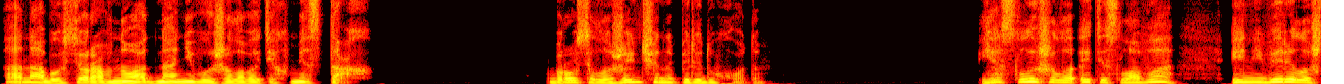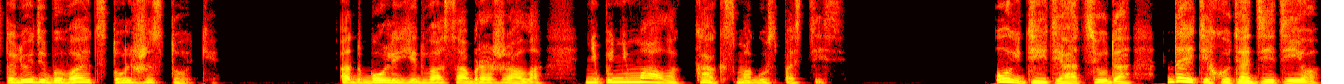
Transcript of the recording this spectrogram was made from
Она бы все равно одна не выжила в этих местах. Бросила женщина перед уходом. Я слышала эти слова и не верила, что люди бывают столь жестоки. От боли едва соображала, не понимала, как смогу спастись. «Уйдите отсюда, дайте хоть одеть ее.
